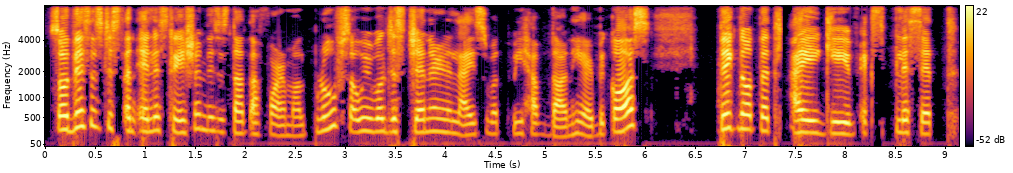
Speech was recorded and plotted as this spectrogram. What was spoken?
So this is just an illustration. This is not a formal proof. So we will just generalize what we have done here because take note that I gave explicit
